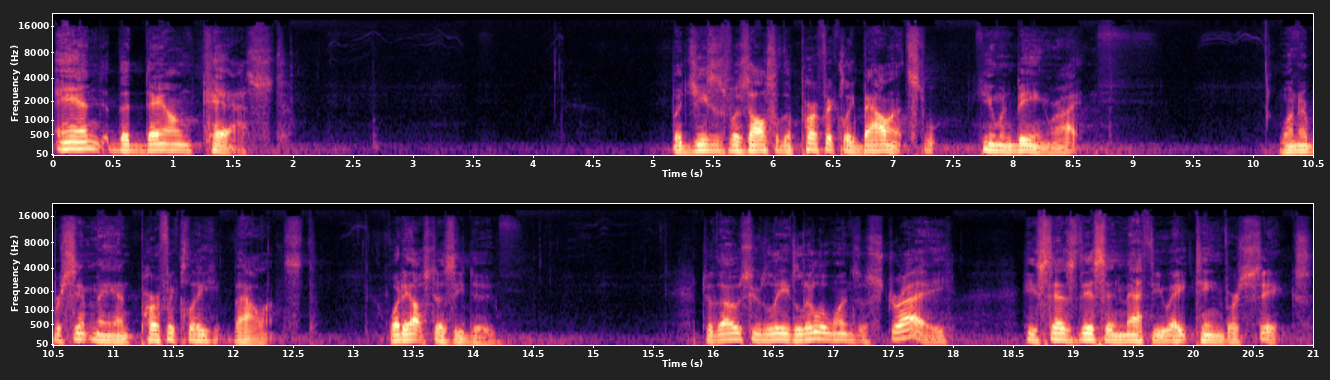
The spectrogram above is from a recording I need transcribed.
and the downcast. But Jesus was also the perfectly balanced human being, right? 100% man, perfectly balanced. What else does he do? To those who lead little ones astray, he says this in Matthew 18, verse 6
